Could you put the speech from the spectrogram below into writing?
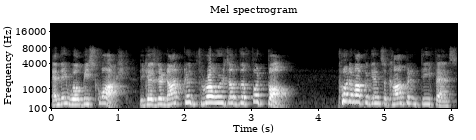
and they will be squashed because they're not good throwers of the football. Put them up against a competent defense,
